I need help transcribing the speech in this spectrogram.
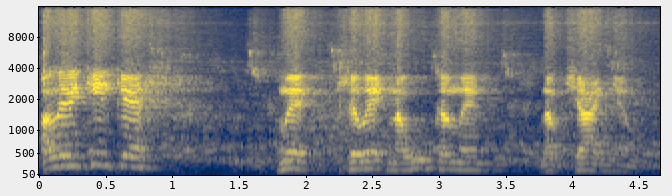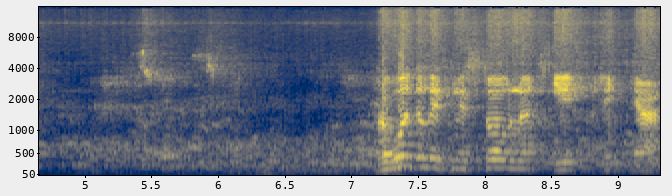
Але не тільки ми жили науками, навчанням, проводили змістовно і життя,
